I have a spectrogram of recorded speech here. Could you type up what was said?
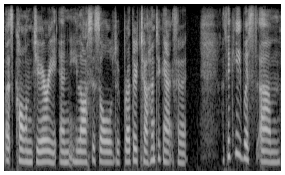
let's call him Jerry, and he lost his older brother to a hunting accident. I think he was um,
